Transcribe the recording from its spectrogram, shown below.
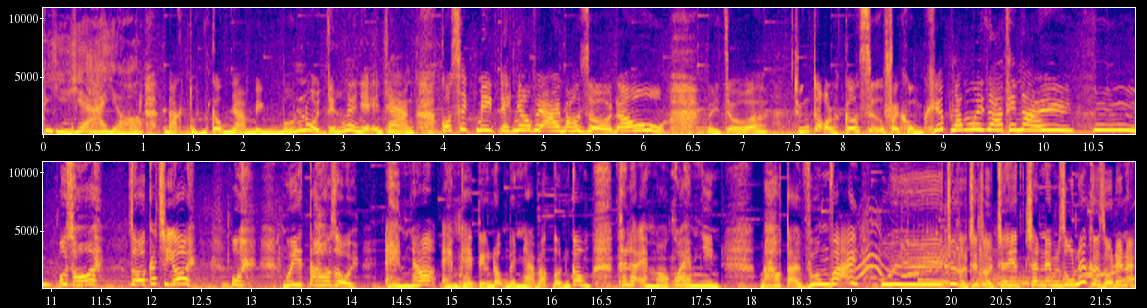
cái gì với ai vậy? Bác Tuấn Công nhà mình vốn nổi tiếng là nhẹ nhàng Có xích mít đánh nhau với ai bao giờ đâu. Bây giờ chứng tỏ là cơ sự phải khủng khiếp lắm mới ra thế này. Ôi rồi rồi các chị ơi Ôi nguy to rồi. Em nhá em nghe tiếng động bên nhà bác Tuấn Công. Thế là em mò qua em nhìn. Bao tải vương vãi. Ui chết rồi chết rồi. Chân, chân em run hết cả rồi đây này.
